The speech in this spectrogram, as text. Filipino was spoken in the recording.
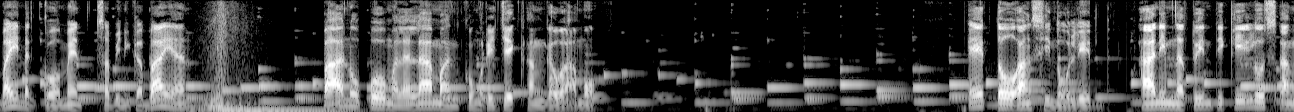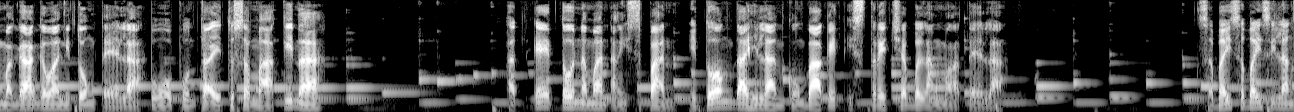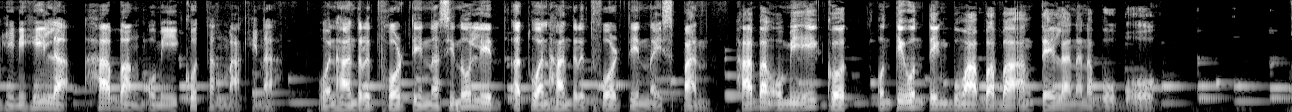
May nag-comment, sabi ni Kabayan, Paano po malalaman kung reject ang gawa mo? Ito ang sinulid. Anim na 20 kilos ang magagawa nitong tela. Pumupunta ito sa makina at ito naman ang span. Ito ang dahilan kung bakit stretchable ang mga tela. Sabay-sabay silang hinihila habang umiikot ang makina. 114 na sinulid at 114 na span. Habang umiikot, unti-unting bumababa ang tela na nabubuo.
